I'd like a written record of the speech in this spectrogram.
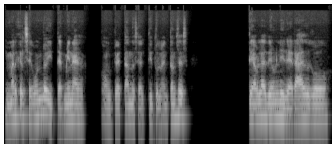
y marca el segundo y termina concretándose el título. Entonces, te habla de un liderazgo,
